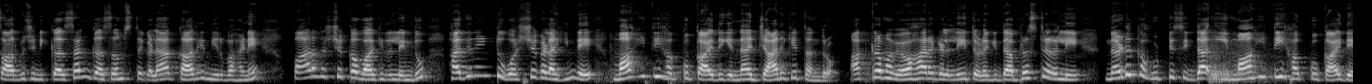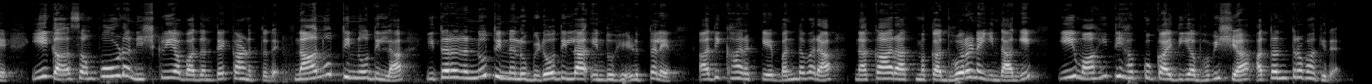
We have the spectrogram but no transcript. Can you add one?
ಸಾರ್ವಜನಿಕ ಸಂಘ ಸಂಸ್ಥೆಗಳ ಕಾರ್ಯನಿರ್ವಹಣೆ ಪಾರದರ್ಶಕವಾಗಿರಲೆಂದು ಹದಿನೆಂಟು ವರ್ಷಗಳ ಹಿಂದೆ ಮಾಹಿತಿ ಹಕ್ಕು ಕಾಯ್ದೆಯನ್ನ ಜಾರಿಗೆ ತಂದರು. ಅಕ್ರಮ ವ್ಯವಹಾರಗಳಲ್ಲಿ ತೊಡಗಿದ್ದ ಭ್ರಷ್ಟರಲ್ಲಿ ನಡುಕ ಹುಟ್ಟಿಸಿದ್ದ ಈ ಮಾಹಿತಿ ಹಕ್ಕು ಕಾಯ್ದೆ ಈಗ ಸಂಪೂರ್ಣ ನಿಷ್ಕ್ರಿಯವಾದಂತೆ ಕಾಣುತ್ತದೆ. ನಾನು ತಿನ್ನೋದಿಲ್ಲ, ಇತರರನ್ನೂ ತಿನ್ನಲು ಬಿಡೋದಿಲ್ಲ ಎಂದು ಹೇಳುತ್ತಲೇ ಅಧಿಕಾರಕ್ಕೆ ಬಂದವರ ನಕಾರಾತ್ಮಕ ಧೋರಣೆಯಿಂದಾಗಿ ಈ ಮಾಹಿತಿ ಹಕ್ಕು ಕಾಯ್ದೆಯ ಭವಿಷ್ಯ ಅತಂತ್ರವಾಗಿದೆ.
